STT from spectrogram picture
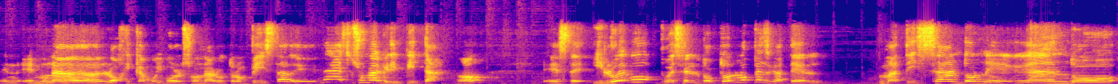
en, una lógica muy bolsonaro-trompista de, esto es una gripita, ¿no? Este, y luego, pues el doctor López Gatel, matizando, negando,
